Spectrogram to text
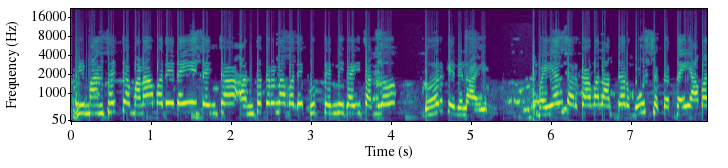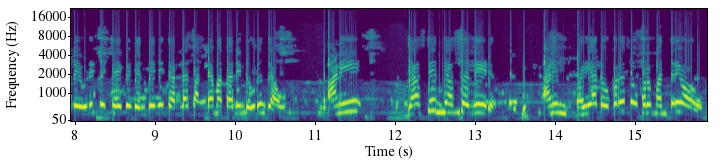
की माणसाच्या मनामध्ये नाही त्यांच्या अंतकरणामध्ये खूप त्यांनी काही चांगलं घर केलेलं आहे. भैयांसारखा आम्हाला आमदार होऊच शकत नाही. आम्हाला एवढीच इच्छा आहे की जनतेने त्यांना चांगल्या मताने निवडून द्यावं. आणि जास्तीत जास्त लीड आणि भैया लवकरात लवकर मंत्री व्हावं.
